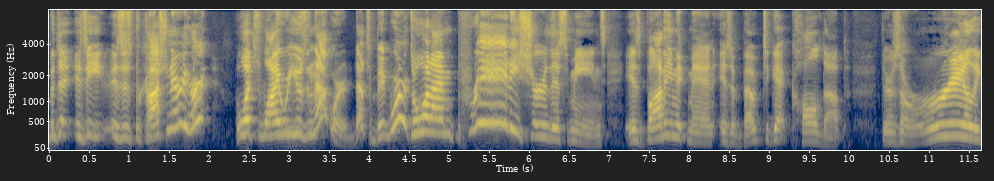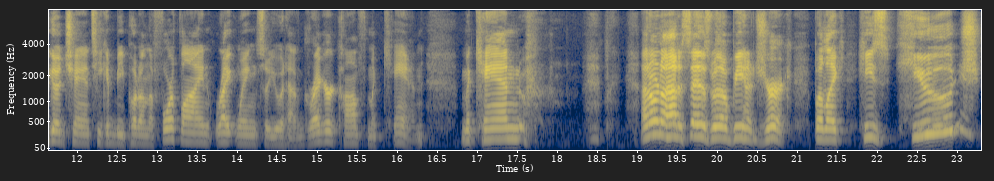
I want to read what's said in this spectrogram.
But is he is his precautionary hurt? What's why we're using that word? That's a big word. So what I'm pretty sure this means is Bobby McMann is about to get called up. there's a really good chance he could be put on the fourth line, right wing, so you would have Gregor Kampf McMann. McMann, I don't know how to say this without being a jerk, but like he's huge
